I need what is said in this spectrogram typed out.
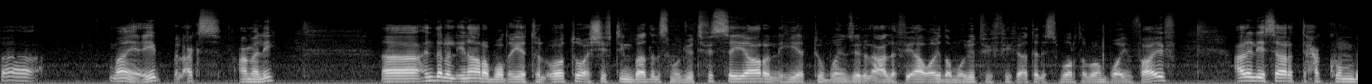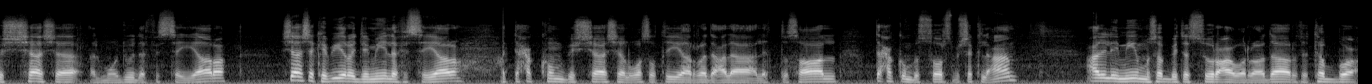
فما يعيب بالعكس عملي. آه عندنا الإنارة بوضعية ال auto ال shifting paddles موجود في السيارة اللي هي 2.0 الأعلى فئة وأيضا موجود في, في فئة ال sport 1.5 على اليسار التحكم بالشاشة الموجودة في السيارة. شاشة كبيرة جميلة في السيارة. التحكم بالشاشة الوسطية الرد على الاتصال. التحكم بال source بشكل عام. على اليمين مثبت السرعة والرادار وتتبع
